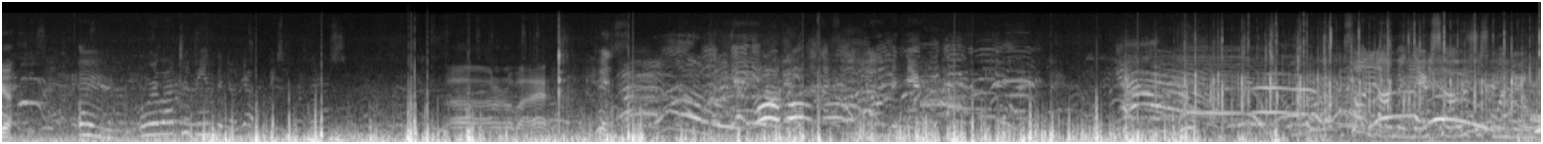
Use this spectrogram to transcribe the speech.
Yeah. um, we're allowed to be in the dugout in there, so I was just wondering.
